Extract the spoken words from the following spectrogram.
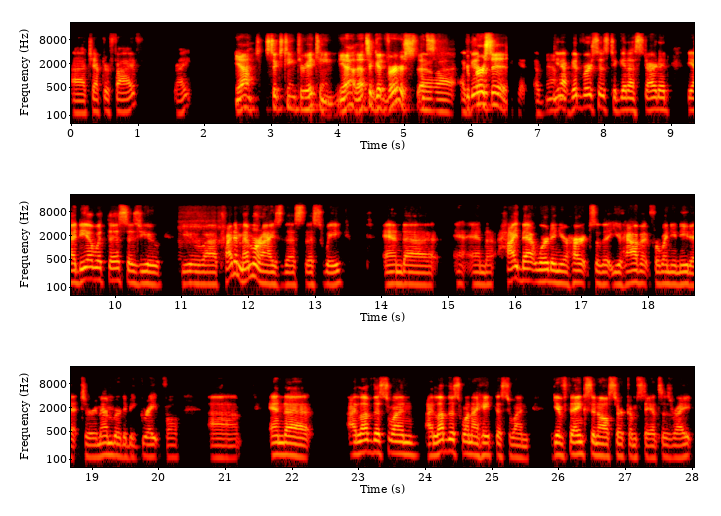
cool. uh, chapter five, right? Yeah, 16 through 18. Yeah, that's a good verse. That's so, uh, a good verses. Uh, yeah. yeah. good verses to get us started. The idea with this is you you uh, try to memorize this this week and uh, and hide that word in your heart so that you have it for when you need it to remember to be grateful. Uh, and uh, I love this one. I love this one. I hate this one. Give thanks in all circumstances. Right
